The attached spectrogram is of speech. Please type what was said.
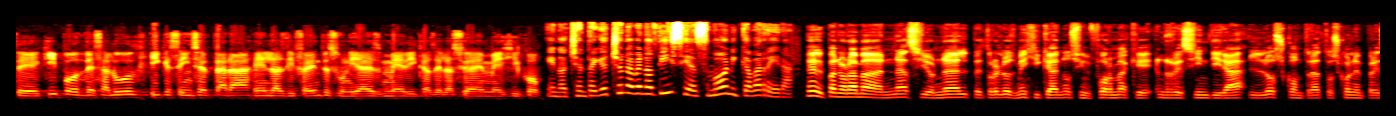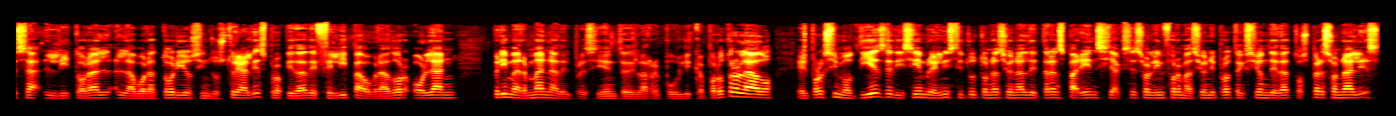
de equipo de salud y que se insertará en las diferentes unidades médicas de la Ciudad de México en 88.9 Noticias, Mónica Barrera. En el panorama nacional, Petróleos Mexicanos informa que rescindirá los contratos con la empresa Litoral Laboratorios Industriales, propiedad de Felipa Obrador Olán, prima hermana del presidente de la República. Por otro lado, el próximo 10 de diciembre el Instituto Nacional de Transparencia, Acceso a la Información y Protección de Datos Personales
